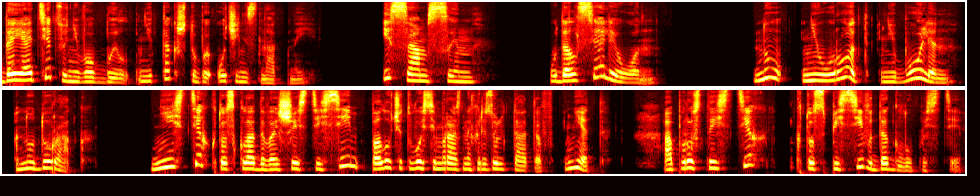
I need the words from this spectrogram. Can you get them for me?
Да и отец у него был не так, чтобы очень знатный. И сам сын. Удался ли он? Ну, не урод, не болен, но дурак. Не из тех, кто, складывая 6 и 7, получит 8 разных результатов. Нет. А просто из тех, кто спесив до глупости.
